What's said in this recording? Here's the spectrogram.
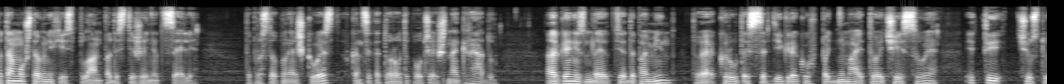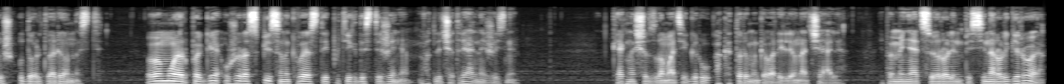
Потому что в них есть план по достижению цели. Ты просто выполняешь квест, в конце которого ты получаешь награду. Организм дает тебе допамин, твоя крутость среди игроков поднимает твой ЧСВ, и ты чувствуешь удовлетворенность. В MMORPG уже расписаны квесты и пути их достижения, в отличие от реальной жизни. Как насчет взломать игру, о которой мы говорили в начале, и поменять свою роль NPC на роль героя?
